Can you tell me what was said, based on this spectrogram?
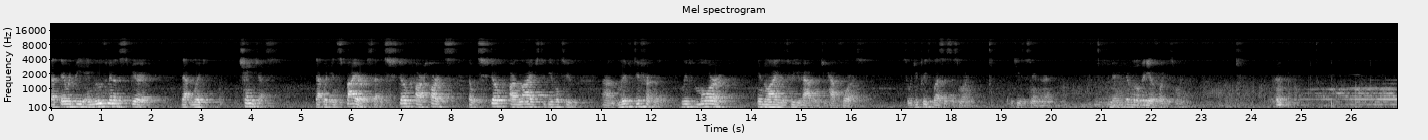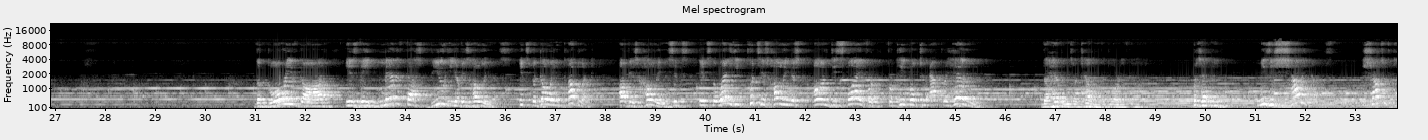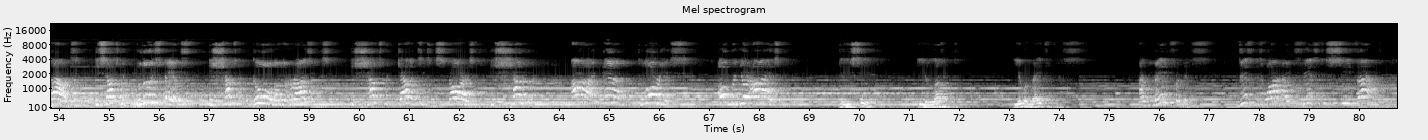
that there would be a movement of the Spirit that would change us, that would inspire us, that would stoke our hearts, that would stoke our lives to be able to um, live differently, live more in line with who you have and what you have for us. So would you please bless us this morning? In Jesus' name, amen. Amen. We have a little video for you this morning. The glory of God is the manifest beauty of His holiness. It's the going public of His holiness. It's, it's the way He puts His holiness on display for, for people to apprehend. The heavens are telling the glory of God. What does that mean? It means He's shouting at us. He shouts with clouds. He shouts with blue expanse. He shouts with gold on the horizons. He shouts with galaxies and stars. He shouted, I am glorious. Open your eyes. Do you see it? Do you love it? You were made for this. I'm made for this. This is why I exist to see that.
